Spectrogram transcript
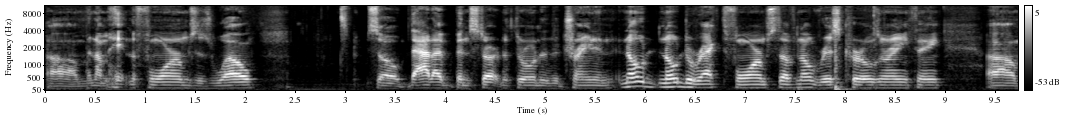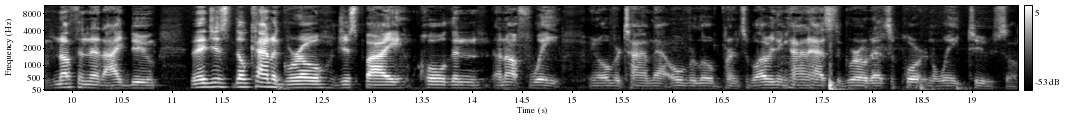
um, and I'm hitting the forearms as well. So that I've been starting to throw into the training. No, no direct forearm stuff, no wrist curls or anything. Um, nothing that I do. They just they'll kind of grow just by holding enough weight. You know, over time that overload principle. Everything kind of has to grow. That supporting the weight too. So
